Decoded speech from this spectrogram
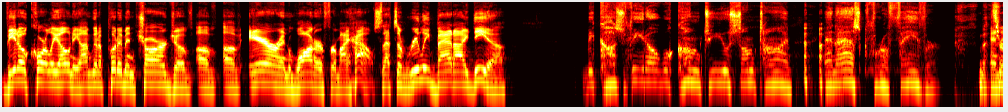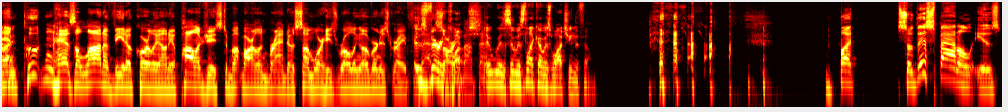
Vito Corleone, I'm going to put him in charge of of of air and water for my house. That's a really bad idea because Vito will come to you sometime and ask for a favor. That's and, right. and Putin has a lot of Vito Corleone. Apologies to Marlon Brando. Somewhere he's rolling over in his grave for it was that. very Sorry close. about that. It was it was like I was watching the film. But so this battle is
